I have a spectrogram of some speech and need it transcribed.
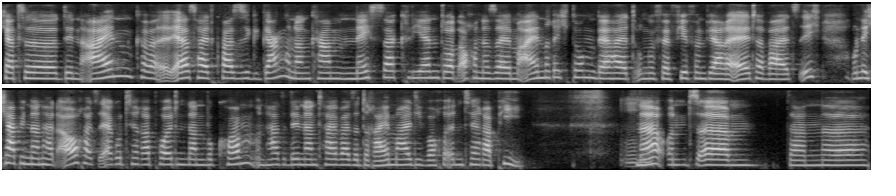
ich hatte den einen, er ist halt quasi gegangen und dann kam ein nächster Klient dort auch in derselben Einrichtung, der halt ungefähr vier, fünf Jahre älter war als ich. Und ich habe ihn dann halt auch als Ergotherapeutin dann bekommen und hatte den dann teilweise dreimal die Woche in Therapie. Mhm. Ne? Und ähm, dann äh,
